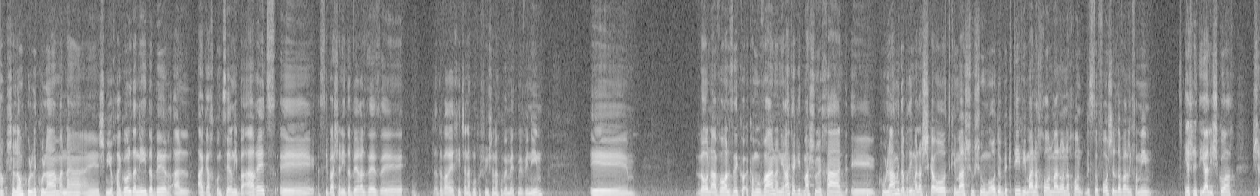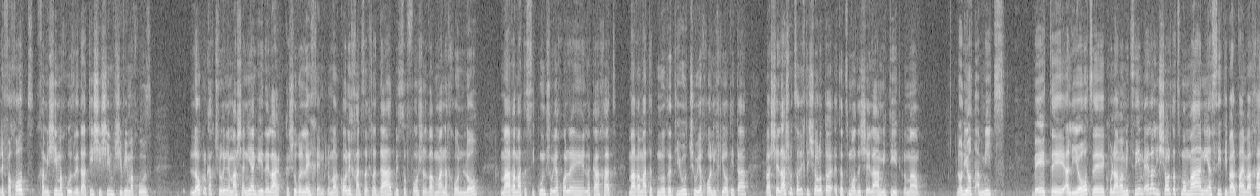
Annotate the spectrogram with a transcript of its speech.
טוב, שלום לכולם, אני, שמי יוחאי גולד, אני אדבר על אג"ח קונצרני בארץ, הסיבה שאני אדבר על זה זה הדבר היחיד שאנחנו חושבים שאנחנו באמת מבינים. לא נעבור על זה כמובן, אני רק אגיד משהו אחד, כולם מדברים על השקעות כמשהו שהוא מאוד אובייקטיבי, מה נכון, מה לא נכון, בסופו של דבר לפעמים יש נטייה לשכוח שלפחות חמישים אחוז, לדעתי שישים שבעים אחוז, לא כל כך קשורים למה שאני אגיד, אלא קשור אליכם. כלומר, כל אחד צריך לדעת בסופו של דבר מה נכון לו, מה רמת הסיכון שהוא יכול לקחת, מה רמת התנודתיות שהוא יכול לחיות איתה, והשאלה שהוא צריך לשאול אותה את עצמו זו שאלה אמיתית. כלומר, לא להיות אמיץ בעת עליות, זה כולם אמיצים, אלא לשאול את עצמו מה אני עשיתי ב-2011,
